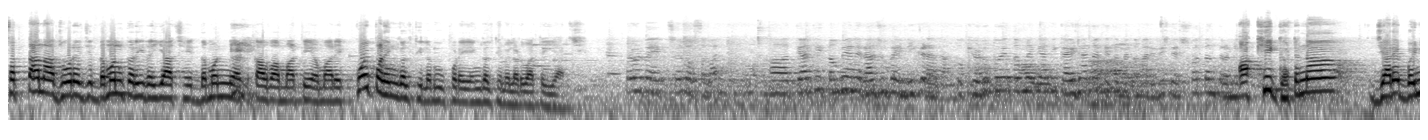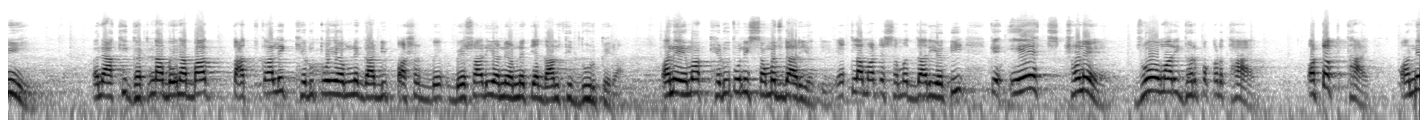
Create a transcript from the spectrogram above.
સત્તાના જોરે જે દમન કરી રહ્યા છે દમનને અટકાવવા માટે અમારે કોઈ પણ એંગલથી લડવું પડે એંગલથી અમે લડવા તૈયાર છીએ. અ, ત્યાંથી તમે અને રાજુભાઈ નીકળ્યા હતા. તો ખેડૂતોએ તમને ત્યાંથી કાઢ્યા હતા કે તમે તમારી રીતે સ્વતંત્ર આખી ઘટના જ્યારે બની અને આખી ઘટના બન્યા બાદ તાત્કાલિક ખેડૂતોએ અમને ગાડી પાછળ બેસાડી અને અમને ત્યાં ગામથી દૂર કર્યા. અને એમાં ખેડૂતોની સમજદારી હતી. એટલા માટે સમજદારી હતી કે એ ક્ષણે જો અમારી ધરપકડ થાય અટક થાય અને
